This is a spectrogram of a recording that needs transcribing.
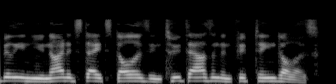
billion United States dollars in 2015 dollars.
